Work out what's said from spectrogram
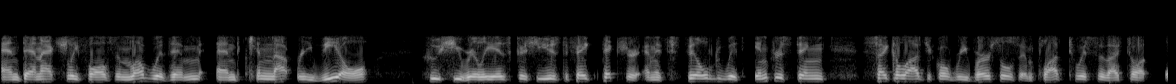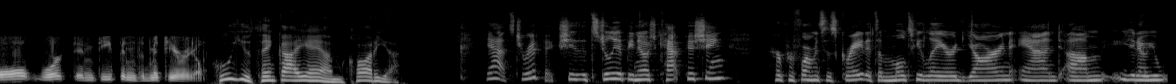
and then actually falls in love with him and cannot reveal who she really is because she used a fake picture. And it's filled with interesting psychological reversals and plot twists that I thought all worked and deepened the material. Who you think I am, Claudia? Yeah, it's terrific. She, it's Juliette Binoche catfishing her performance is great. It's a multi-layered yarn, and um, you know, you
